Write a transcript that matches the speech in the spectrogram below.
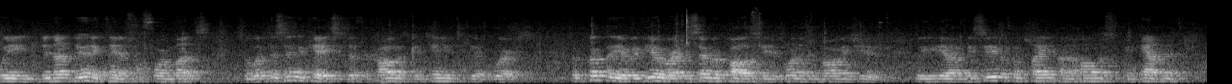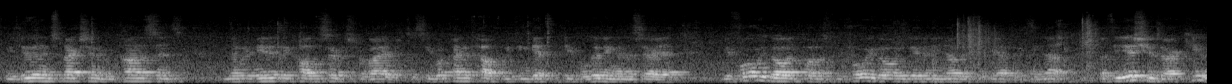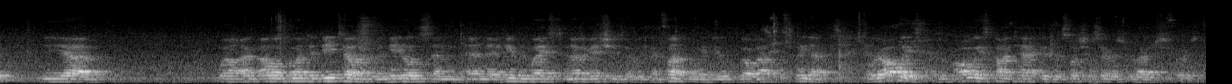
we did not do any cleanup for four months. So what this indicates is that the problem has continued to get worse. So quickly, a review of our December policy is one that we've always used. We uh, receive a complaint on a homeless encampment, we do an inspection reconnaissance, and then we immediately call the service providers to see what kind of help we can get the people living in this area before we go and post, before we go and give any notice that we have to clean up. But the issues are acute. The, uh, well, I I won't go into detail of the needles and, and the human waste and other issues that we confront when we do go about this cleanup. We're always, we've always contacted the social service providers first.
